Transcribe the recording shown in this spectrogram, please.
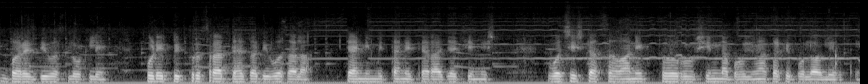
बरेच दिवस लोटले. पुढे पितृश्राद्धाचा दिवस आला. त्या निमित्ताने त्या राजाचे निष्ठ वशिष्ठासह अनेक थोर ऋषींना भोजनासाठी बोलावले होते.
